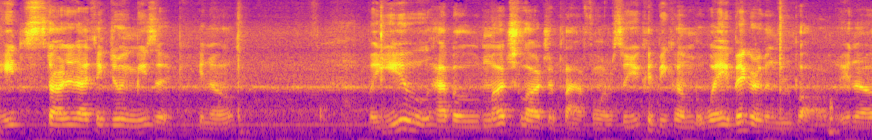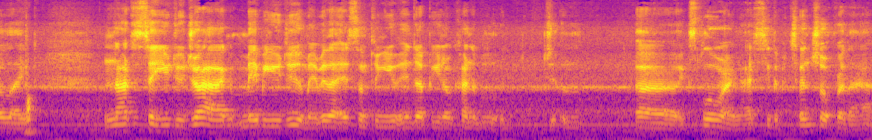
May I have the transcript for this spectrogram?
He started, I think, doing music. You know. But you have a much larger platform, so you could become way bigger than RuPaul. You know, like, not to say you do drag, maybe you do. Maybe that is something you end up, you know, kind of uh, exploring. I see the potential for that.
